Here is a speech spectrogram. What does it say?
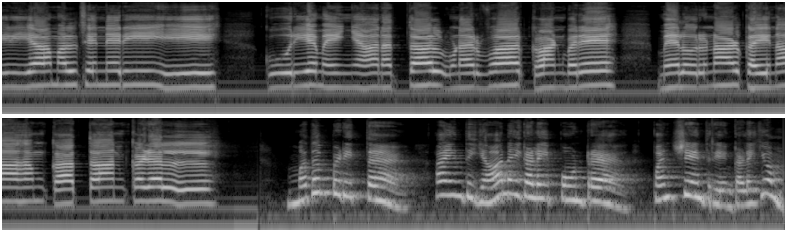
திரியாமல் சென்னெறி கூறிய மெய்ஞானத்தால் உணர்வார் காண்பரே மேலொரு நாள் கைநாகம் காத்தான் கழல். மதம் பிடித்த ஐந்து யானைகளைப் போன்ற பஞ்சேந்திரியங்களையும்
